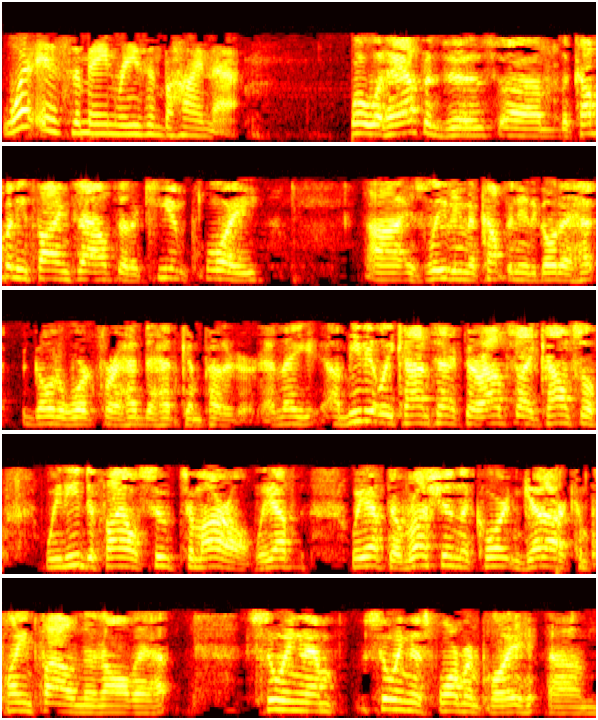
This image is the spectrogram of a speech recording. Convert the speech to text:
What is the main reason behind that? Well, what happens is um, the company finds out that a key employee uh, is leaving the company to go to he- go to work for a head-to-head competitor, and they immediately contact their outside counsel. We need to file suit tomorrow. We have we have to rush in the court and get our complaint filed and all that, suing them, suing this former employee um,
